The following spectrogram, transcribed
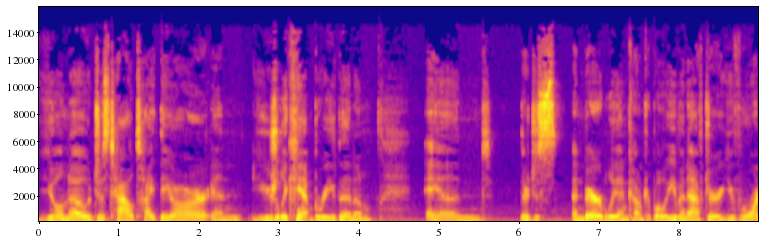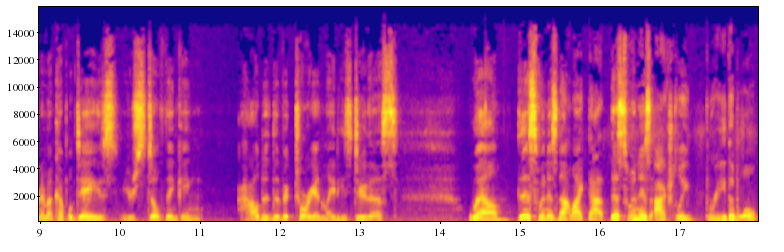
you'll know just how tight they are and you usually can't breathe in them and they're just unbearably uncomfortable. Even after you've worn them a couple days, you're still thinking, how did the Victorian ladies do this? Well, this one is not like that. This one is actually breathable.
